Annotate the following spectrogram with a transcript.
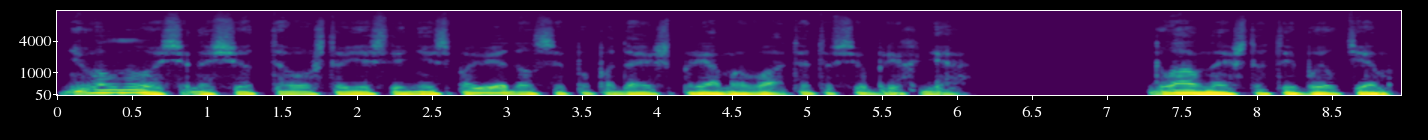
«Не волнуйся насчет того, что если не исповедался, попадаешь прямо в ад. Это все брехня. Главное, что ты был тем,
